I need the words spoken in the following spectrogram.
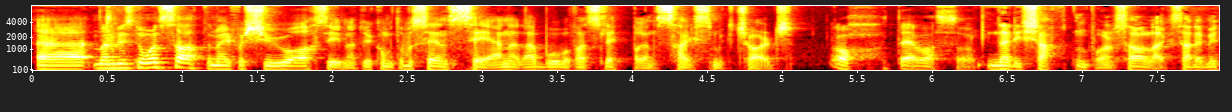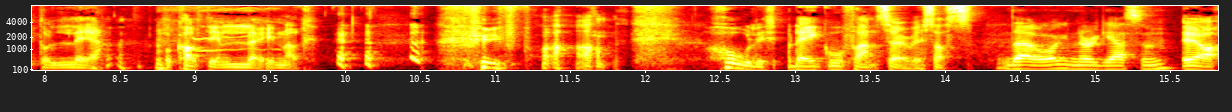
Uh, men hvis noen sa til meg for 20 år siden at vi kommer til å se en scene der Boba Fett slipper en seismic charge Åh, det var så ned i kjeften på en Sarlacc, så hadde jeg begynt å le og kalt dem løgner. Fy faen. Holy Og det er god fanservice, ass. Der òg, Nergasm. Ja,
